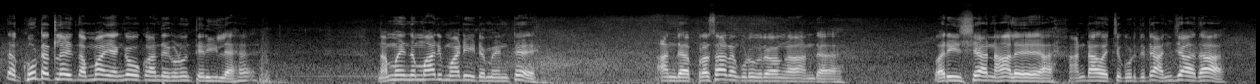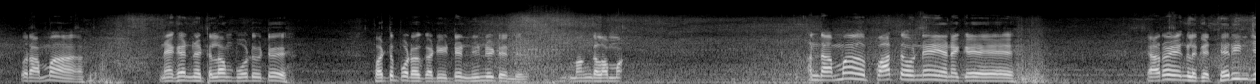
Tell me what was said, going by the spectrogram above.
இந்த கூட்டத்தில் இந்த அம்மா எங்கே உட்காந்துருக்கணும்னு தெரியல. நம்ம இந்த மாதிரி மாட்டிக்கிட்டோமேன்ட்டு அந்த பிரசாதம் கொடுக்குறவங்க அந்த வரிசையாக நாலு அண்டா வச்சு கொடுத்துட்டு அஞ்சாவதாக ஒரு அம்மா நெகை நெட்டெல்லாம் போட்டுக்கிட்டு பட்டு புடவை கட்டிக்கிட்டு நின்றுட்டு இருந்தது. மங்களமாக அந்த அம்மா பார்த்த உடனே எனக்கு யாரோ எங்களுக்கு தெரிஞ்ச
